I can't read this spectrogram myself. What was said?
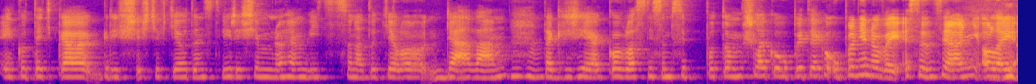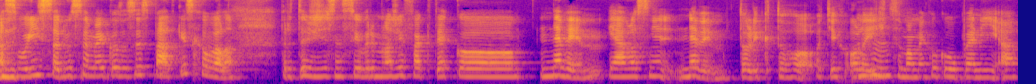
jako teďka, když ještě v těhotenství řeším mnohem víc, co na to tělo dávám, mm-hmm. takže jako vlastně jsem si potom šla koupit jako úplně nový esenciální olej a svoji sadu jsem jako zase zpátky schovala protože jsem si uvědomila, že fakt jako nevím, já vlastně nevím tolik toho o těch olejích, mm-hmm. co mám jako koupený a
